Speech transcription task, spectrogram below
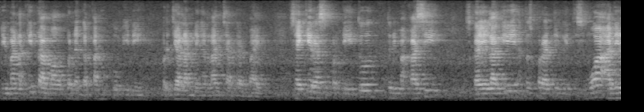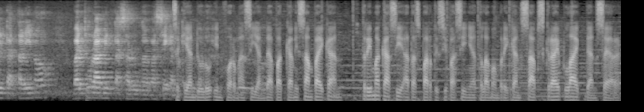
di mana kita mau penegakan hukum ini berjalan dengan lancar dan baik. Saya kira seperti itu. Terima kasih sekali lagi atas perhatian kita semua. Adil Kak Talino, Bacuramin Kak Saruga Masengan. Sekian dulu informasi yang dapat kami sampaikan. Terima kasih atas partisipasinya telah memberikan subscribe, like, dan share.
